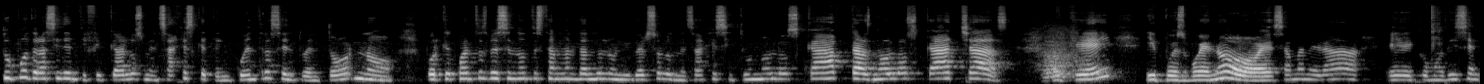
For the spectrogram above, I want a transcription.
tú podrás identificar los mensajes que te encuentras en tu entorno, porque cuántas veces no te están mandando el universo los mensajes si tú no los captas, no los cachas, ¿ok? Y pues bueno, esa manera... Eh, como dicen,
